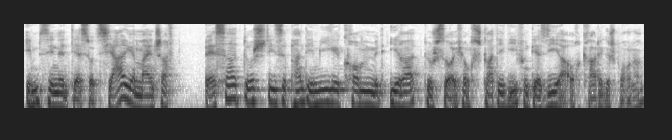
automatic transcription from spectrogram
im Sinne der Sozialgemeinschaft besser durch diese Pandemie gekommen mit ihrer Durchseuchungsstrategie, von der Sie ja auch gerade gesprochen haben?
